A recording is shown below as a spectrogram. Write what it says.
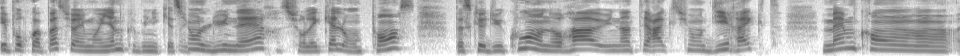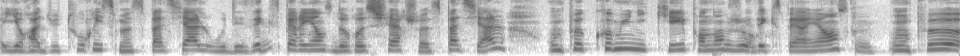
et pourquoi pas sur les moyens de communication lunaires sur lesquels on pense, parce que du coup, on aura une interaction directe, même quand il y aura du tourisme tourisme spatial ou des mhm. expériences de recherche spatiale, on peut communiquer pendant ces expériences, mm. on peut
